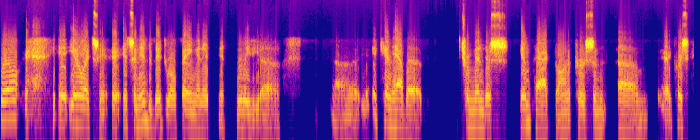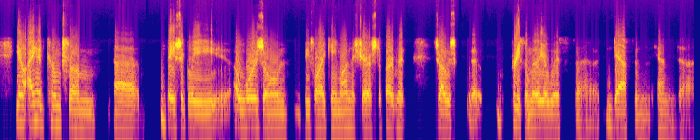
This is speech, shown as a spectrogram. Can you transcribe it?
Well, it, you know, it's it's an individual thing, and it it really uh, uh, it can have a tremendous impact on a person. Um, of course, you know, I had come from uh, basically a war zone before I came on the sheriff's department, so I was uh, pretty familiar with uh, death and and uh,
